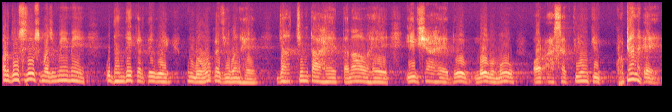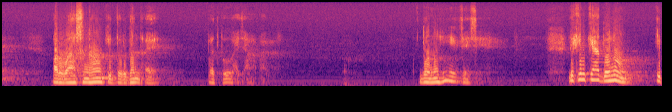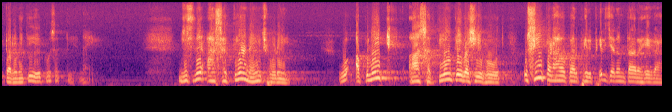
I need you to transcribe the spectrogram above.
और दूसरे उस मजमे में वो धंधे करते हुए उन लोगों का जीवन है, जहाँ चिंता है, तनाव है ईर्षा है, दो लोभ, मोह और आसक्तियों की घुटन है। और वासनाओं की दुर्गंध है, बदबू है जहाँ पर। दोनों ही एक जैसे है। लेकिन क्या दोनों की परिणति एक हो सकती है? नहीं। जिसने आसक्तियाँ नहीं छोड़ी, वो अपनी आसक्तियों के वशीभूत उसी पड़ाव पर फिर फिर जन्मता रहेगा।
